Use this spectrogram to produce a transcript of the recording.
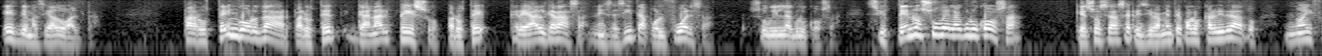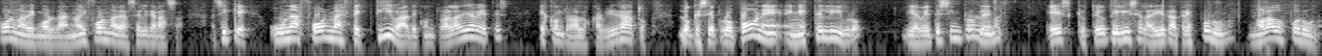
es demasiado alta. Para usted engordar, para usted ganar peso, para usted crear grasa, necesita por fuerza subir la glucosa. Si usted no sube la glucosa, que eso se hace principalmente con los carbohidratos, no hay forma de engordar, no hay forma de hacer grasa. Así que una forma efectiva de controlar la diabetes es controlar los carbohidratos. Lo que se propone en este libro, Diabetes sin Problemas, es que usted utilice la dieta 3x1, no la 2x1,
